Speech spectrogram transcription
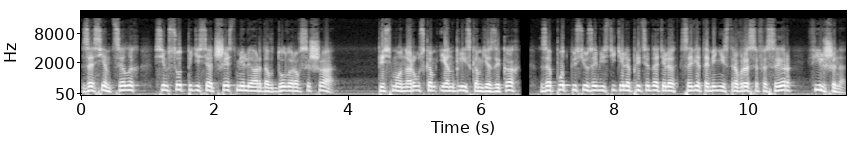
за 7,756 миллиардов долларов США. Письмо на русском и английском языках за подписью заместителя председателя Совета министров РСФСР Фильшина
